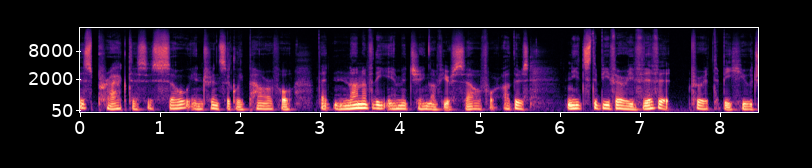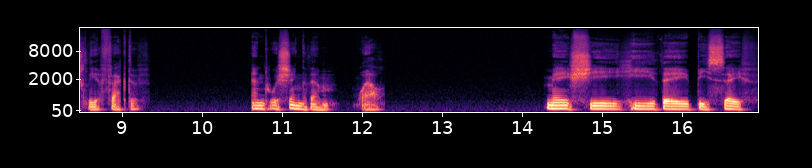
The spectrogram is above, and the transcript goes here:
this practice is so intrinsically powerful that none of the imaging of yourself or others needs to be very vivid for it to be hugely effective and wishing them well. May she, he, they be safe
